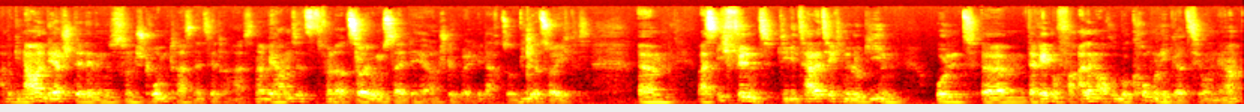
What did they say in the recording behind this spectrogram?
Aber genau an der Stelle, wenn du so von Stromtrassen etc. hast, ne, wir haben es jetzt von der Erzeugungsseite her ein Stück weit gedacht, so wie erzeuge ich das? Ähm, was ich finde, digitale Technologien und ähm, da reden wir vor allem auch über Kommunikation, ja,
